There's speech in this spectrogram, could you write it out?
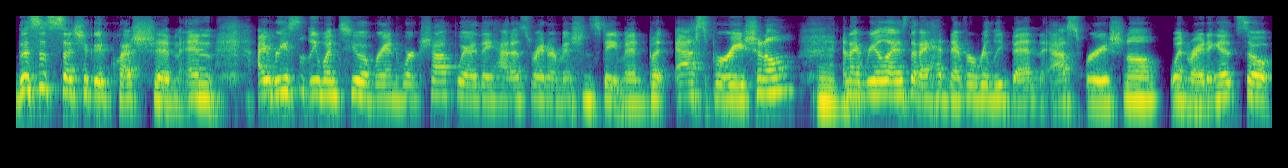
This is such a good question. And I recently went to a brand workshop where they had us write our mission statement, but aspirational. And mm-hmm. I realized that I had never really been aspirational when writing it. So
